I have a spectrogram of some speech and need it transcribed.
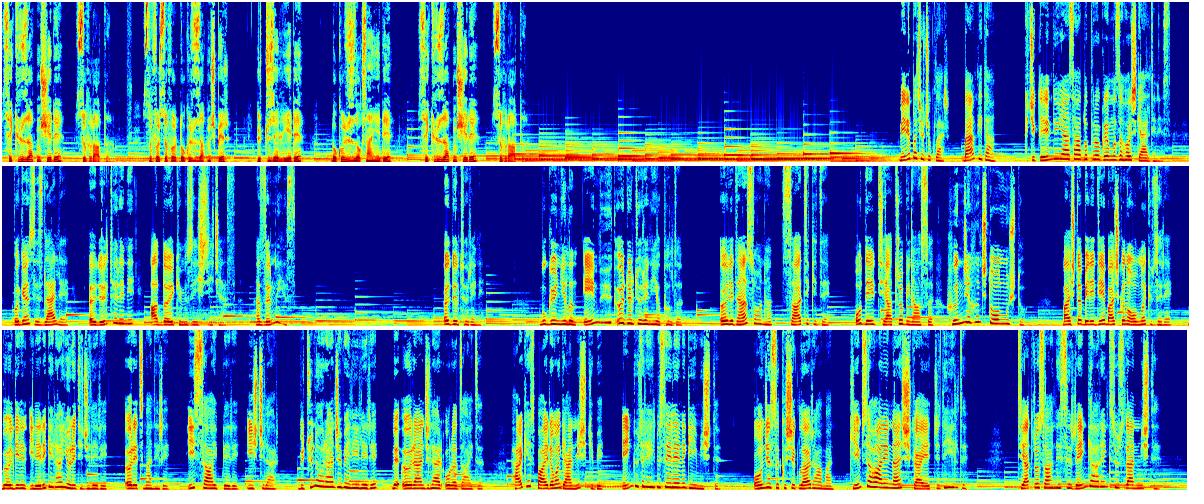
867 06 00 961 357 997 867 06 Merhaba çocuklar, ben Fidan. Küçüklerin Dünyası adlı programımıza hoş geldiniz. Bugün sizlerle ödül töreni adlı öykümüzü işleyeceğiz. Hazır mıyız? Ödül töreni. Bugün yılın en büyük ödül töreni yapıldı. Öğleden sonra saat 2'de o dev tiyatro binası hınca hınç dolmuştu. Başta belediye başkanı olmak üzere bölgenin ileri gelen yöneticileri, öğretmenleri, iş sahipleri, işçiler, bütün öğrenci velileri ve öğrenciler oradaydı. Herkes bayrama gelmiş gibi en güzel elbiselerini giymişti. Onca sıkışıklığa rağmen kimse halinden şikayetçi değildi. Tiyatro sahnesi rengarenk süslenmişti.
